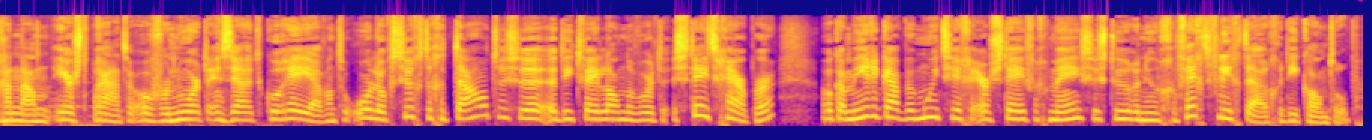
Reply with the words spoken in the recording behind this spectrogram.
We gaan dan eerst praten over Noord- en Zuid-Korea. Want de oorlogzuchtige taal tussen eh, die twee landen wordt steeds scherper. Ook Amerika bemoeit zich er stevig mee. Ze sturen nu gevechtsvliegtuigen die kant op.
